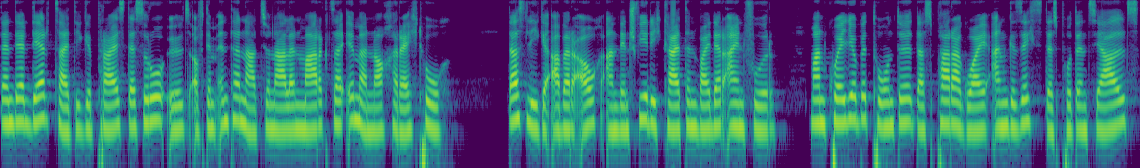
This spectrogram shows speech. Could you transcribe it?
Denn der derzeitige Preis des Rohöls auf dem internationalen Markt sei immer noch recht hoch. Das liege aber auch an den Schwierigkeiten bei der Einfuhr. Mancuello betonte, dass Paraguay angesichts des Potenzials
